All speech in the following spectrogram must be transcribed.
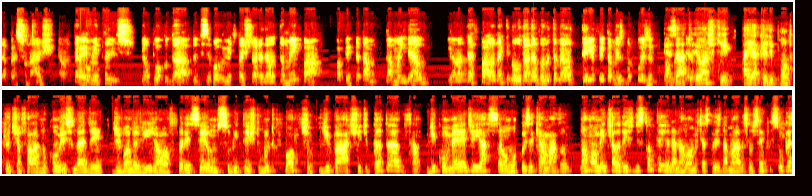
Da personagem. Ela até É. comenta isso. Tem um pouco da- do desenvolvimento da história dela também, com a, a perca da, da mãe dela. E ela até fala, né, que no lugar da Wanda também ela teria feito a mesma coisa. papel Exato, eu acho que aí aquele ponto que eu tinha falado no começo, né, de, de WandaVision, ela oferecer um subtexto muito forte debaixo de tanta, de comédia e ação, uma coisa que a Marvel, normalmente ela deixa de escanteio, né, normalmente as coisas da Marvel são sempre super,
